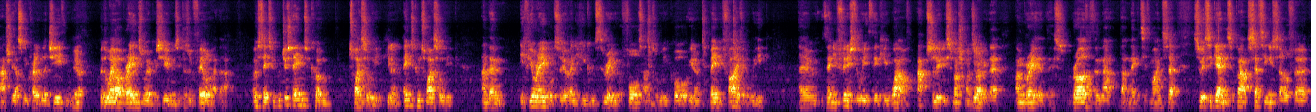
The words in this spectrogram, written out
actually that's an incredible achievement. Yeah. But the way our brains work as humans, it doesn't feel like that. I would say to people, just aim to come twice a week. You know, aim to come twice a week, and then if you're able to, and you can come three or four times a week, or you know, maybe five in a week, um, then you finish the week thinking, "Wow, I've absolutely smashed my target yeah. there. I'm great at this." Rather than that that negative mindset. So it's again, it's about setting yourself a,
